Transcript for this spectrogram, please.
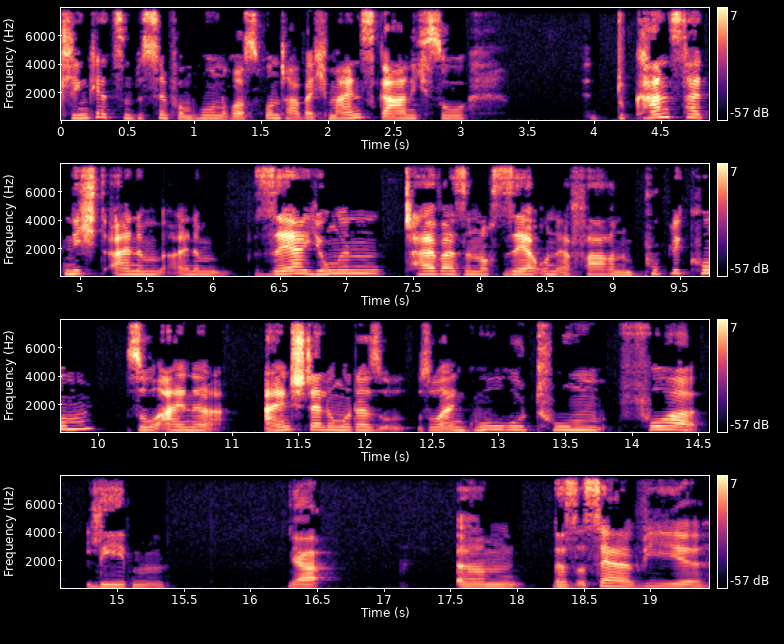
klingt jetzt ein bisschen vom hohen Ross runter, aber ich meine es gar nicht so, du kannst halt nicht einem, einem sehr jungen, teilweise noch sehr unerfahrenen Publikum so eine Einstellung oder so, so ein Gurutum vorleben. Ja. Ähm, das ist ja wie,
